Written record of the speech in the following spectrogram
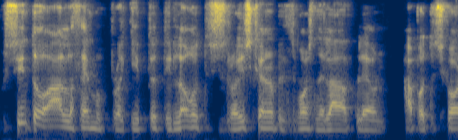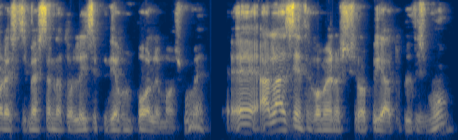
συν το άλλο θέμα που προκύπτει ότι λόγω της εισρωής ξένων πληθυσμών στην Ελλάδα πλέον από τις χώρες της Μέσης Ανατολής, επειδή έχουν πόλεμο, ας πούμε, ε, αλλάζει ενδεχομένως η ισορροπία του πληθυσμού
